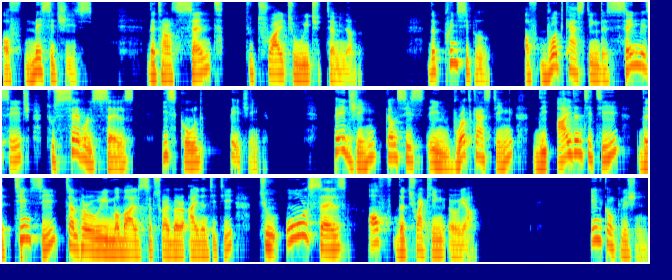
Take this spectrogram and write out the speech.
of messages that are sent to try to reach a terminal. The principle of broadcasting the same message to several cells is called paging. Paging consists in broadcasting the identity the TMSI, temporary mobile subscriber identity, to all cells of the tracking area. In conclusion,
